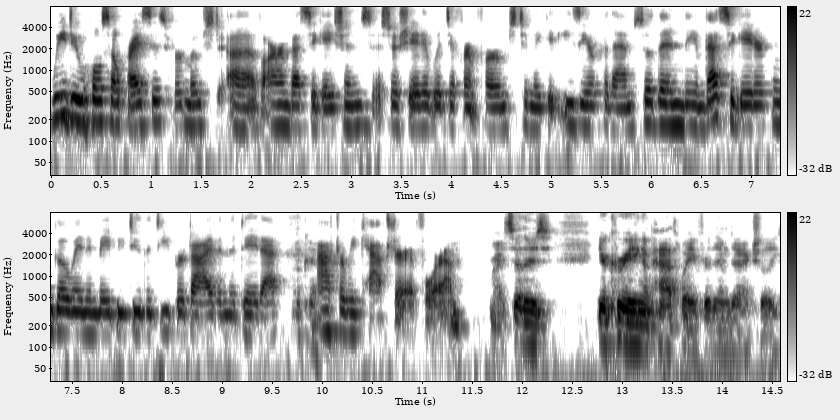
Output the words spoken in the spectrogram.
we do wholesale prices for most of our investigations associated with different firms to make it easier for them. So then the investigator can go in and maybe do the deeper dive in the data Okay, after we capture it for them. Right. So there's you're creating a pathway for them to actually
